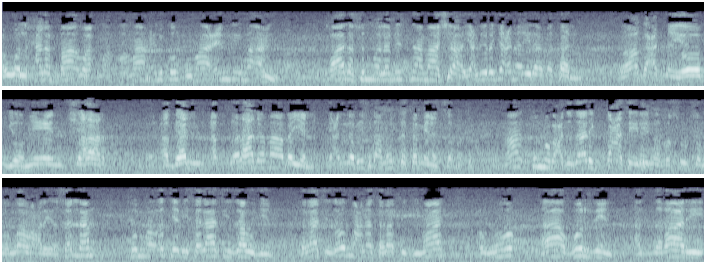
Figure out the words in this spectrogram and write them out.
أول حلف ما ما أحملكم وما عندي ما أحملكم. قال ثم لبثنا ما شاء. يعني رجعنا إلى مكان. قعدنا يوم يومين شهر. أقل أكثر. هذا ما بينا. يعني لبثنا مدة من الزمن ها ثم بعد ذلك بعث إلينا الرسول صلى الله عليه وسلم ثم أتي بثلاث زوج. ثلاث زوج معنى ثلاث جمال أو ها غر الذراري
